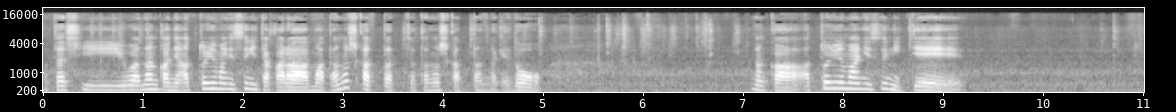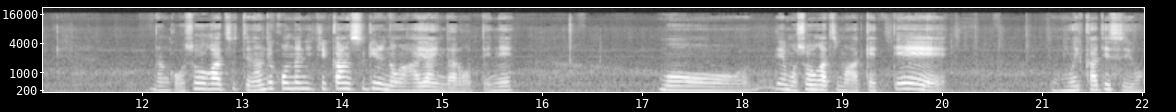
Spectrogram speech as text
私はなんかね、あっという間に過ぎたから、まあ楽しかったっちゃ楽しかったんだけど、なんかあっという間に過ぎて、なんかお正月ってなんでこんなに時間過ぎるのが早いんだろうってね。もう、でも正月も明けて、6日ですよ。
